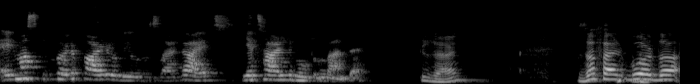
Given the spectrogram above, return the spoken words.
elmas gibi böyle parlıyordu yıldızlar. Gayet yeterli buldum ben de. Güzel. Zafer bu arada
